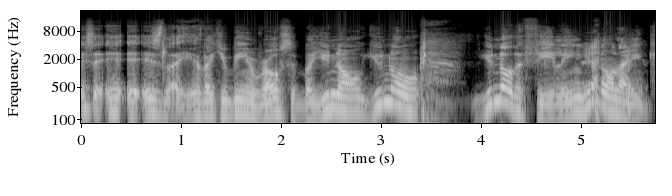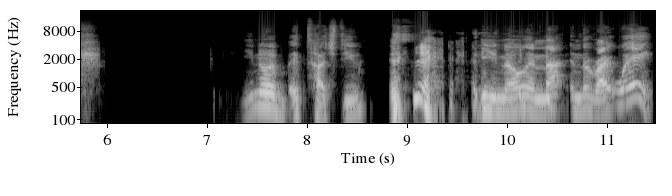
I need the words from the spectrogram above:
it's it, it- it's like it's like you being roasted, but you know, you know, you know the feeling. You Yeah. know, like you know, it, it touched you. Yeah. you know, and not in the right way.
